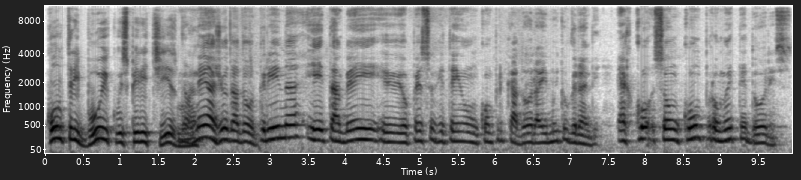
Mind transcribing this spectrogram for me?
contribui com o espiritismo. Não, né? Nem ajuda a doutrina e também eu penso que tem um complicador aí muito grande. É, são comprometedores.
